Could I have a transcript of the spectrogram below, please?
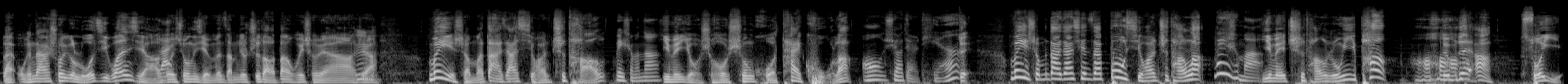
来，我跟大家说一个逻辑关系啊，各位兄弟姐妹们，咱们就知道了。办会成员啊，这样。为什么大家喜欢吃糖？为什么呢？因为有时候生活太苦了哦，需要点甜。对，为什么大家现在不喜欢吃糖了？为什么？因为吃糖容易胖，对不对啊？所以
